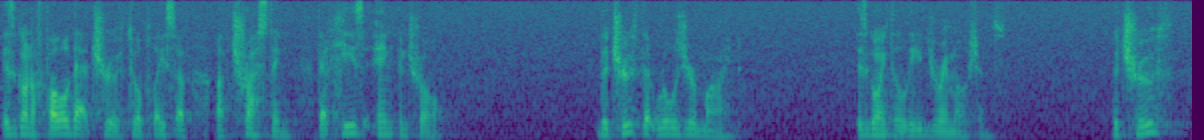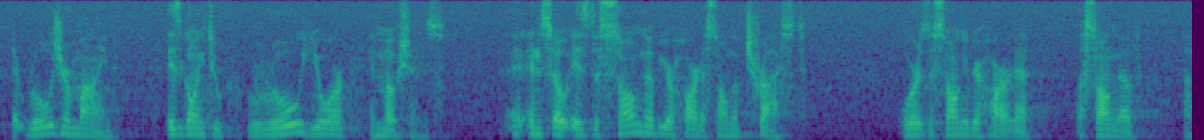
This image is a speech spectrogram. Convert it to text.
is going to follow that truth to a place of, of trusting that He's in control. The truth that rules your mind is going to lead your emotions. The truth that rules your mind is going to rule your emotions. And so, is the song of your heart a song of trust? Or is the song of your heart a, a song of, of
